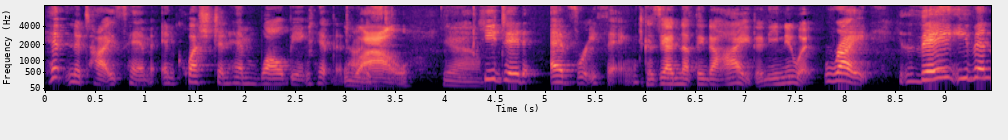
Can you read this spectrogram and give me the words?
hypnotize him and question him while being hypnotized. Wow. Yeah. He did everything. Because he had nothing to hide, and he knew it. Right. They even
